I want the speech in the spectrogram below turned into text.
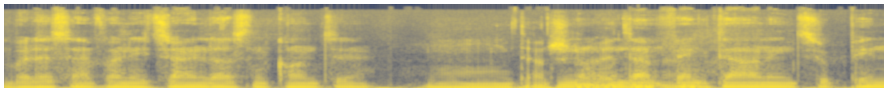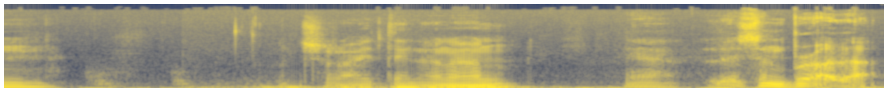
Weil er es einfach nicht sein lassen konnte. Hm, Dann Und, schreit, und dann fängt er an, ihn zu pinnen. und schreit den dann an. Ja. Listen, brother,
